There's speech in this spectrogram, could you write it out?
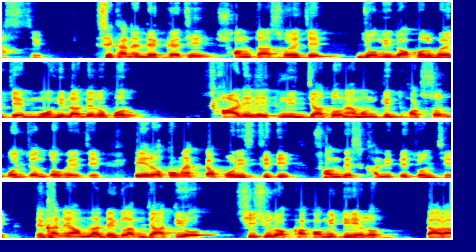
আসছে। সেখানে দেখেছি, সন্ত্রাস হয়েছে, জমি দখল হয়েছে, মহিলাদের ওপর শারীরিক নির্যাতন, এমনকি ধর্ষণ পর্যন্ত হয়েছে। এরকম একটা পরিস্থিতি সন্দেশখালিতে চলছে। সেখানে আমরা দেখলাম জাতীয় শিশু রক্ষা কমিটি এলো, তারা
